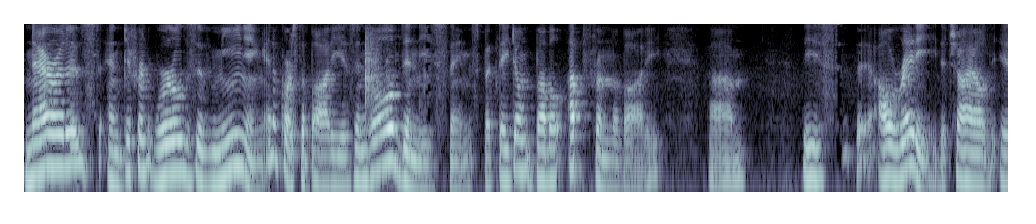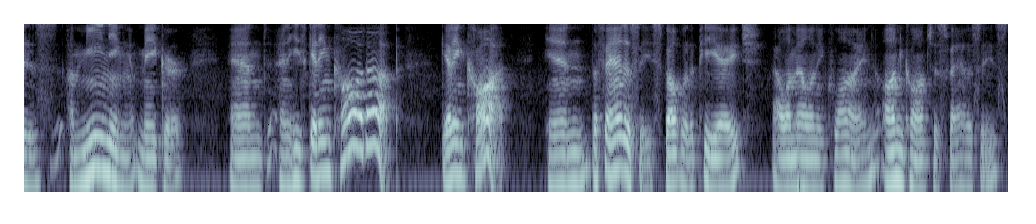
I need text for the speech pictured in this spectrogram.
narratives and different worlds of meaning. And of course the body is involved in these things, but they don't bubble up from the body. Um, these uh, already the child is a meaning maker and and he's getting caught up getting caught in the fantasy spelt with a ph Ella Melanie Klein unconscious fantasies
